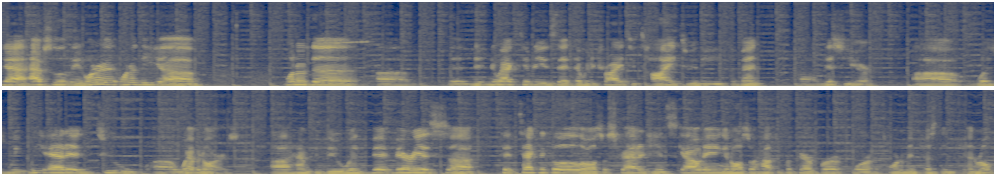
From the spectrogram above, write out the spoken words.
Yeah, absolutely. And one of one of the uh, one of the, uh, the new activities that, that we tried to tie to the event uh, this year uh, was we, we added two uh, webinars uh, having to do with various technical or also strategy and scouting and also how to prepare for, for a tournament just in general.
